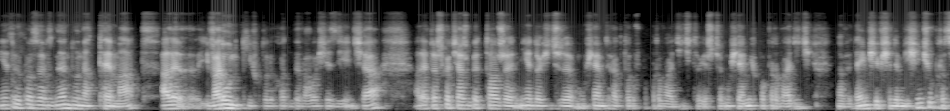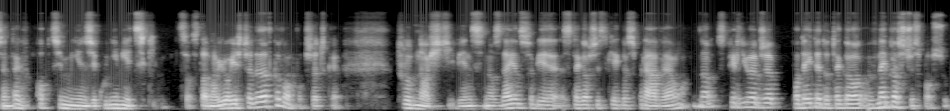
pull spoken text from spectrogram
nie tylko ze względu na temat, ale i warunki, w których odbywały się zdjęcia, ale też chociażby to, że nie dość, że musiałem tych aktorów poprowadzić, to jeszcze musiałem ich poprowadzić, no wydaje mi się, w 70% w obcym języku niemieckim, co stanowiło jeszcze dodatkową poprzeczkę trudności, więc no, zdając sobie z tego wszystkiego sprawę, no, stwierdziłem, że podejdę do tego w najprostszy sposób.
